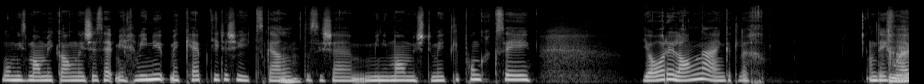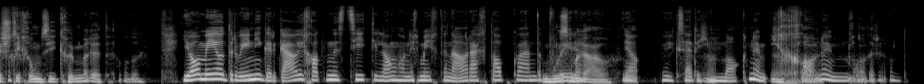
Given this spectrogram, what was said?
wo meine Mama gegangen ist. Es hat mich wie nichts mehr gehabt in der Schweiz, gell? Mhm. Das ist, äh, meine Mama war der Mittelpunkt gewesen. Jahrelang eigentlich. Und ich du hast einfach, dich um sie gekümmert, oder? ja, mehr oder weniger. Gell? Ich hatte eine Zeit lang habe ich mich dann auch recht abgewendet. Muss man auch. Ja, weil ich gesagt habe, ich Ja. mag nicht mehr, ich Ja, kann nicht mehr. klar. Oder? Und,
